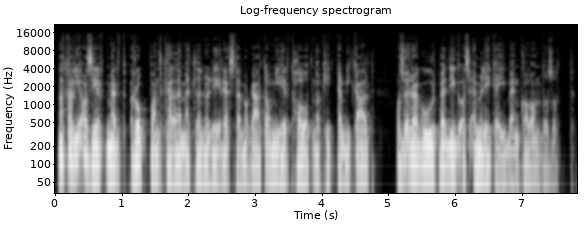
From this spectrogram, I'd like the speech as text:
Natali azért, mert roppant kellemetlenül érezte magát, amiért halottnak hitte Mikált, az öreg úr pedig az emlékeiben kalandozott.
